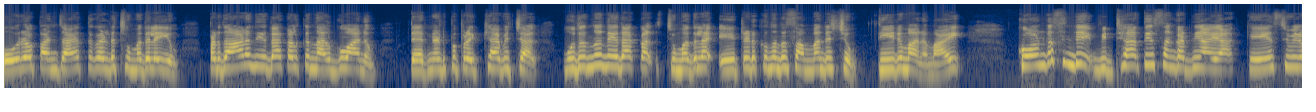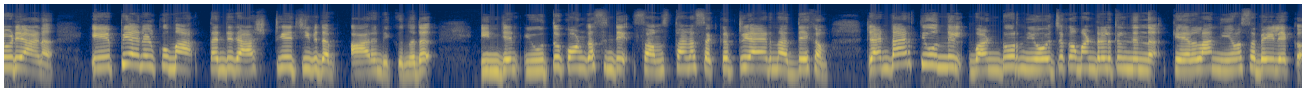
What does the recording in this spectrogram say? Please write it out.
ഓരോ പഞ്ചായത്തുകളുടെ ചുമതലയും പ്രധാന നേതാക്കൾക്ക് നൽകുവാനും തെരഞ്ഞെടുപ്പ് പ്രഖ്യാപിച്ചാൽ മുതിർന്ന നേതാക്കൾ ചുമതല ഏറ്റെടുക്കുന്നത് സംബന്ധിച്ചും തീരുമാനമായി. കോൺഗ്രസിന്റെ വിദ്യാർത്ഥി സംഘടനയായ കെ എസ് യുവിലൂടെയാണ് എ പി അനിൽകുമാർ തന്റെ രാഷ്ട്രീയ ജീവിതം ആരംഭിക്കുന്നത്. ഇന്ത്യൻ യൂത്ത് കോൺഗ്രസിന്റെ സംസ്ഥാന സെക്രട്ടറി ആയിരുന്ന അദ്ദേഹം രണ്ടായിരത്തി ഒന്നിൽ വണ്ടൂർ നിയോജക മണ്ഡലത്തിൽ നിന്ന് കേരള നിയമസഭയിലേക്ക്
